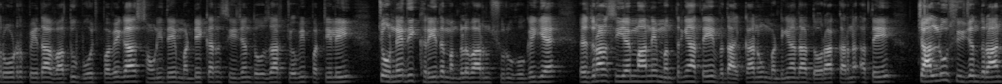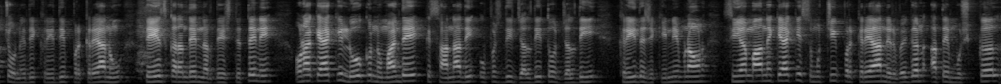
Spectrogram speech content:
ਕਰੋੜ ਰੁਪਏ ਦਾ ਵਾਧੂ ਬੋਝ ਪਵੇਗਾ। ਸੌਣੀ ਦੇ ਮੰਡੀਕਰਨ ਸੀਜ਼ਨ 2024-25 ਲਈ ਝੋਨੇ ਦੀ ਖਰੀਦ ਮੰਗਲਵਾਰ ਨੂੰ ਸ਼ੁਰੂ ਹੋ ਗਈ ਹੈ। ਇਸ ਦੌਰਾਨ ਸੀਐਮ ਮਾਨ ਨੇ ਮੰਤਰੀਆਂ ਅਤੇ ਵਿਧਾਇਕਾਂ ਨੂੰ ਮੰਡੀਆਂ ਦਾ ਦੌਰਾ ਕਰਨ ਅਤੇ ਚਾਲੂ ਸੀਜ਼ਨ ਦੌਰਾਨ ਝੋਨੇ ਦੀ ਖਰੀਦੀ ਪ੍ਰਕਿਰਿਆ ਨੂੰ ਤੇਜ਼ ਕਰਨ ਦੇ ਨਿਰਦੇਸ਼ ਦਿੱਤੇ ਨੇ। ਉਹਨਾਂ ਕਿਹਾ ਕਿ ਲੋਕ ਨੁਮਾਇੰਦੇ ਕਿਸਾਨਾਂ ਦੀ ਉਪਜ ਦੀ ਜਲਦੀ ਤੋਂ ਜਲਦੀ ਖਰੀਦ ਯਕੀਨੀ ਬਣਾਉਣ। ਸੀਐਮ ਮਾਨ ਨੇ ਕਿਹਾ ਕਿ ਸਮੁੱਚੀ ਪ੍ਰਕਿਰਿਆ ਨਿਰਵਿਘਨ ਅਤੇ ਮੁਸ਼ਕਲ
